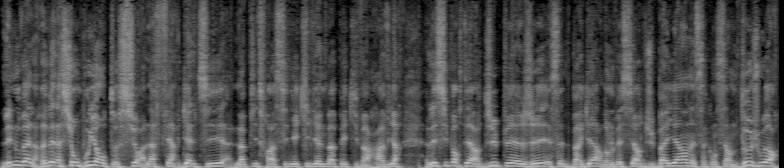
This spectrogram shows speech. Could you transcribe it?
Les nouvelles révélations bouillantes sur l'affaire Galtier, la petite phrase signée Kylian Mbappé qui va ravir les supporters du PSG et cette bagarre dans le vestiaire du Bayern. Et ça concerne deux joueurs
